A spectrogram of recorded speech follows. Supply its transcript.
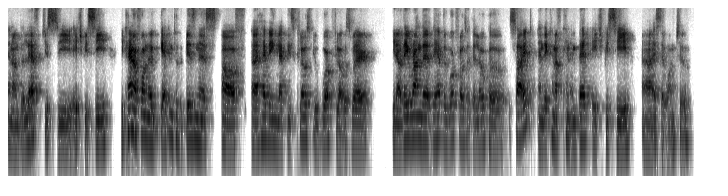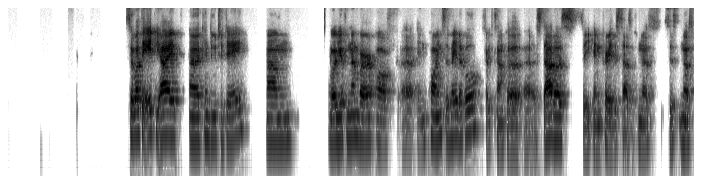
and on the left you see HPC. You kind of want to get into the business of uh, having like these closed loop workflows where you know they run the they have the workflows at the local site and they kind of can embed HPC uh, as they want to. So what the API uh, can do today, um, well, you have a number of uh, endpoints available. For example, uh, status. So you can create the status of nurse, NERSC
